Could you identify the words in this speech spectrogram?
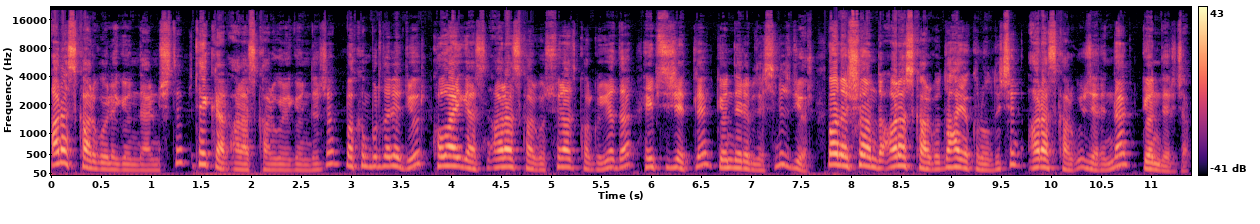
Aras Kargo ile göndermiştim. Tekrar Aras Kargo ile göndereceğim. Bakın burada ne diyor? Kolay gelsin Aras Kargo, Sürat Kargo ya da Hepsi Jet'le gönderebilirsiniz diyor. Bana şu anda Aras Kargo daha yakın olduğu için Aras Kargo üzerinden göndereceğim.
